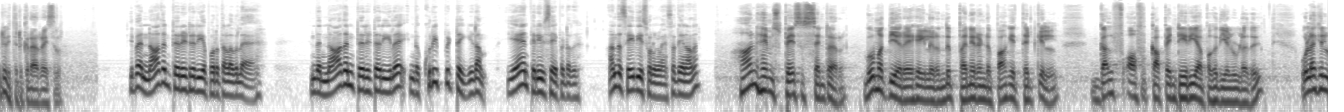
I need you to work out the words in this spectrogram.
தெரிவித்திருக்கிறார் ரைசல். இப்போ நாதன் டெரிட்டரியை பொறுத்தளவில் இந்த நாதன் டெரிட்டரியில் இந்த குறிப்பிட்ட இடம் ஏன் தெரிவு செய்யப்பட்டது? அந்த செய்தியை சொல்லுங்களேன் சத்யநாதன். ஹான்ஹெம் ஸ்பேஸ் சென்டர் பூமத்திய ரேகையிலிருந்து பன்னிரண்டு பாகை தெற்கில் கல்ஃப் ஆஃப் கப்பென்டீரியா பகுதியில் உள்ளது. உலகில்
